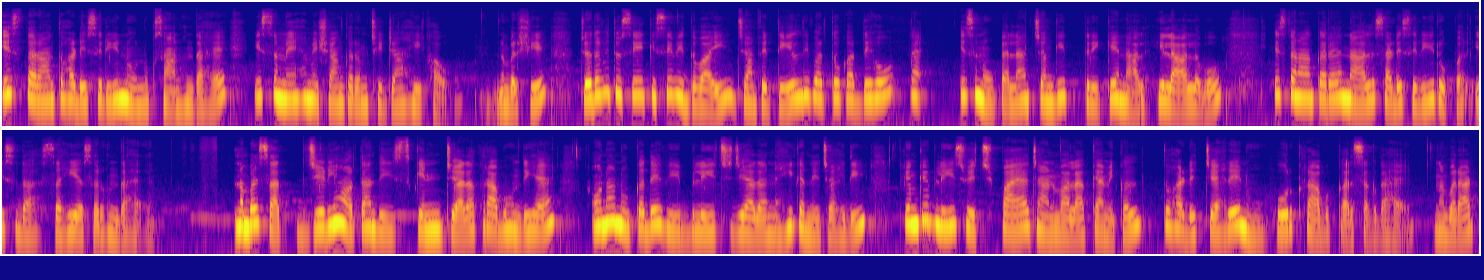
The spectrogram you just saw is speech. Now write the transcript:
ਇਸ ਤਰ੍ਹਾਂ ਤੁਹਾਡੇ ਸਰੀਰ ਨੂੰ ਨੁਕਸਾਨ ਹੁੰਦਾ ਹੈ। ਇਸ ਸਮੇਂ ਹਮੇਸ਼ਾ ਗਰਮ ਚੀਜ਼ਾਂ ਹੀ ਖਾਓ। ਨੰਬਰ 6 ਜਦੋਂ ਵੀ ਤੁਸੀਂ ਕਿਸੇ ਵੀ ਦਵਾਈ ਜਾਂ ਫਿਰ ਤੇਲ ਦੀ ਵਰਤੋਂ ਕਰਦੇ ਹੋ, ਤਾਂ ਇਸ ਨੂੰ ਪਹਿਲਾਂ ਚੰਗੀ ਤਰੀਕੇ ਨਾਲ ਹਿਲਾ ਲਵੋ। ਇਸ ਤਰ੍ਹਾਂ ਕਰਨ ਨਾਲ ਸਾਡੇ ਸਰੀਰ ਉੱਪਰ ਇਸ ਦਾ ਸਹੀ ਅਸਰ ਹੁੰਦਾ ਹੈ। ਨੰਬਰ 7 ਜਿਹੜੀਆਂ ਔਰਤਾਂ ਦੀ ਸਕਿਨ ਜ਼ਿਆਦਾ ਖਰਾਬ ਹੁੰਦੀ ਹੈ, ਉਹਨਾਂ ਨੂੰ ਕਦੇ ਵੀ ਬਲੀਚ ਜ਼ਿਆਦਾ ਨਹੀਂ ਕਰਨੀ ਚਾਹੀਦੀ, ਕਿਉਂਕਿ ਬਲੀਚ ਵਿੱਚ ਪਾਇਆ ਜਾਣ ਵਾਲਾ ਕੈਮੀਕਲ ਤੁਹਾਡੇ ਚਿਹਰੇ ਨੂੰ ਹੋਰ ਖਰਾਬ ਕਰ ਸਕਦਾ ਹੈ। ਨੰਬਰ 8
